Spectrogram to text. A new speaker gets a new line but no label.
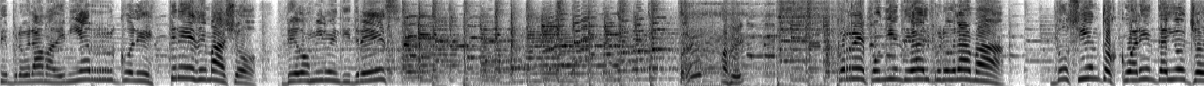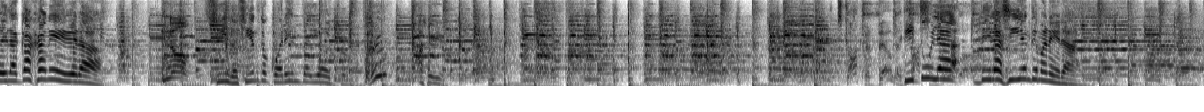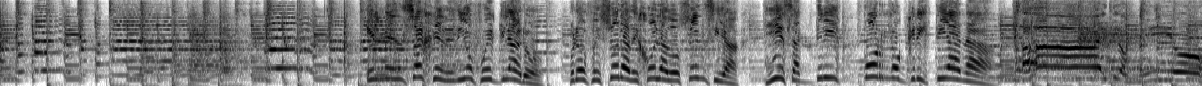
Este programa de miércoles 3 de mayo de 2023. A ver. Correspondiente al programa 248 de la Caja Negra.
No.
Sí, 248. A ver. Titula de la siguiente manera. Mensaje de Dios fue claro. Profesora dejó la docencia y es actriz porno cristiana.
¡Ay, Dios mío!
